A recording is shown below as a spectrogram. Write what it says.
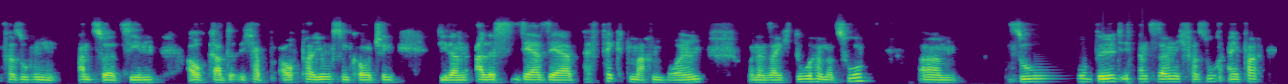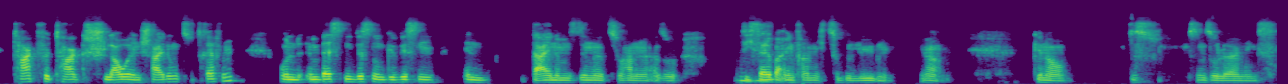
versuchen anzuerziehen. Auch gerade, ich habe auch ein paar Jungs im Coaching, die dann alles sehr, sehr perfekt machen wollen. Und dann sage ich, du, hör mal zu, ähm, so wild ich kann sagen, ich versuche einfach Tag für Tag schlaue Entscheidungen zu treffen und im besten Wissen und Gewissen in deinem Sinne zu handeln. Also mhm. dich selber einfach nicht zu belügen. Ja, genau. Das sind so Learnings.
